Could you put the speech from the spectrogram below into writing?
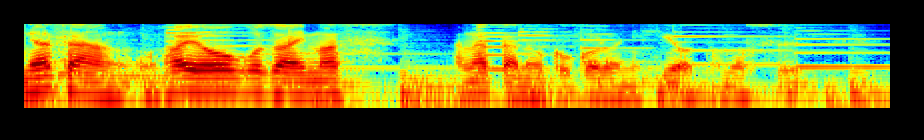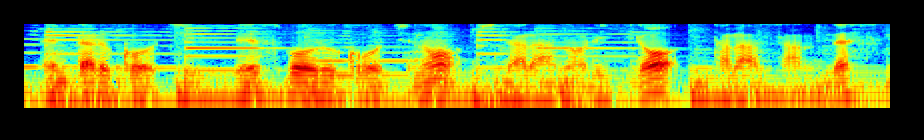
皆さんおはようございます。あなたの心に火を灯すメンタルコーチベースボールコーチの設楽範弘太良さんです。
